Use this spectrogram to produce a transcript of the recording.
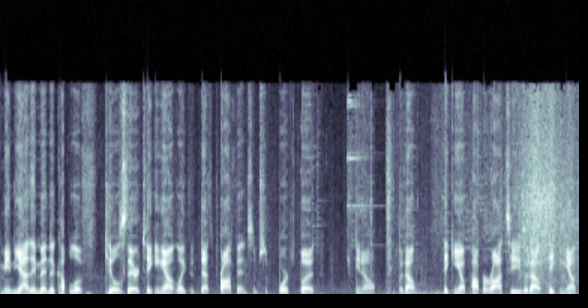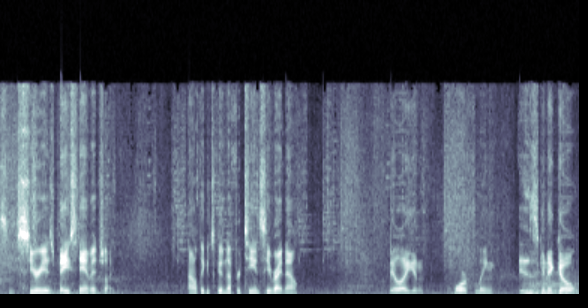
I mean, yeah, they mend a couple of kills there, taking out like the Death Prophet and some supports, but, you know, without taking out Paparazzi, without taking out some serious base damage, like, I don't think it's good enough for TNC right now. I feel like and Morphling is gonna go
